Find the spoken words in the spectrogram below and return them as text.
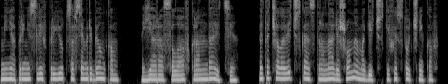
Меня принесли в приют совсем ребенком. Я росла в Крандайте. Это человеческая страна, лишенная магических источников.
